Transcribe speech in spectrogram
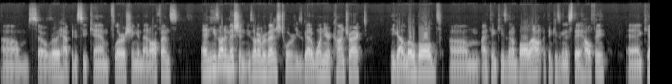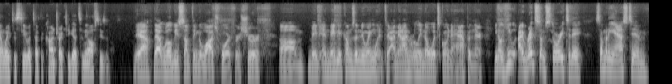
Um, so really happy to see Cam flourishing in that offense. And he's on a mission. He's on a revenge tour. He's got a one-year contract he got lowballed. Um, I think he's going to ball out. I think he's going to stay healthy, and can't wait to see what type of contract he gets in the offseason. Yeah, that will be something to watch for for sure. Um, maybe and maybe it comes in New England. Too. I mean, I don't really know what's going to happen there. You know, he. I read some story today. Somebody asked him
